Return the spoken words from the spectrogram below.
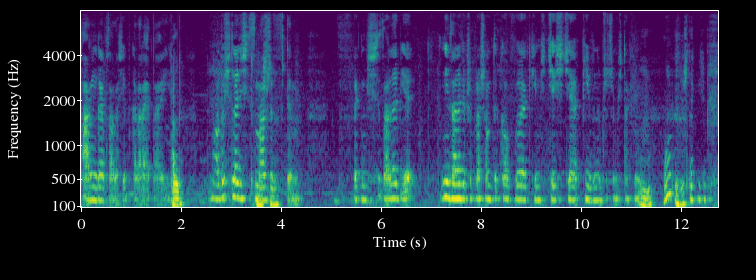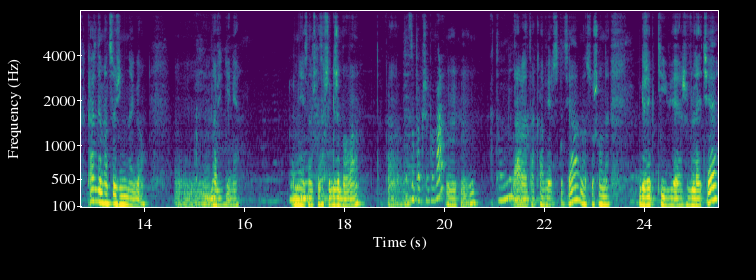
pangę wsadza się w galaretę i Panga. No, albo śledzi się smaży w tym, w jakimś zalewie, nie zalewie, przepraszam, tylko w jakimś cieście piwnym czy czymś takim. Mm. O, widzisz, takich, każdy ma coś innego yy, na Wigilię. U mnie jest na przykład zawsze grzybowa. Taka, Zupa grzybowa? mhm, A to u mnie nie ale ma. taka, wiesz, specjalna, suszone grzybki, wiesz, w lecie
